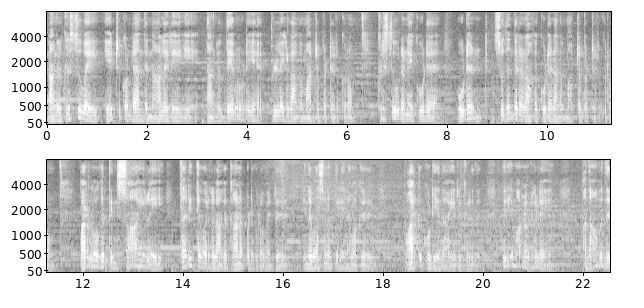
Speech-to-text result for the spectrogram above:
நாங்கள் கிறிஸ்துவை ஏற்றுக்கொண்ட அந்த நாளிலேயே நாங்கள் தேவனுடைய பிள்ளைகளாக மாற்றப்பட்டு இருக்கிறோம் கிறிஸ்துவுடனே கூட உடன் சுதந்திரராக கூட நாங்கள் மாற்றப்பட்டிருக்கிறோம். பரலோகத்தின் சாயலை தரித்தவர்களாக காணப்படுகிறோம் என்று இந்த வசனத்திலே நமக்கு பார்க்கக்கூடியதாக இருக்கிறது. பிரியமானவர்களே அதாவது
